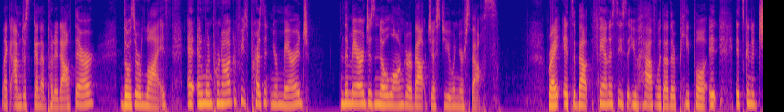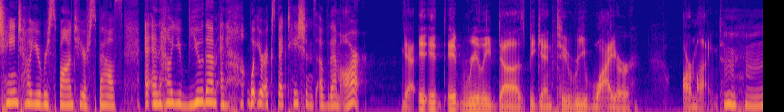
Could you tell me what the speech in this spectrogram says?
Like, I'm just going to put it out there. Those are lies. And, and when pornography is present in your marriage, the marriage is no longer about just you and your spouse right it's about fantasies that you have with other people it it's going to change how you respond to your spouse and, and how you view them and how, what your expectations of them are Yeah, it, it, it really does begin to rewire our mind. Mm-hmm.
